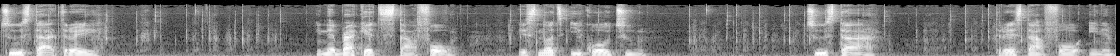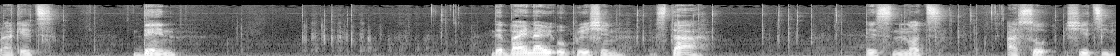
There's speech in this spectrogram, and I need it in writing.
2 star 3 in the bracket star 4 is not equal to 2 star 3 star 4 in a bracket then the binary operation star is not associative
